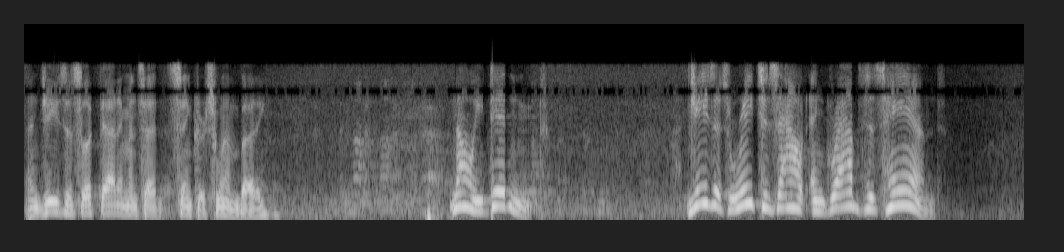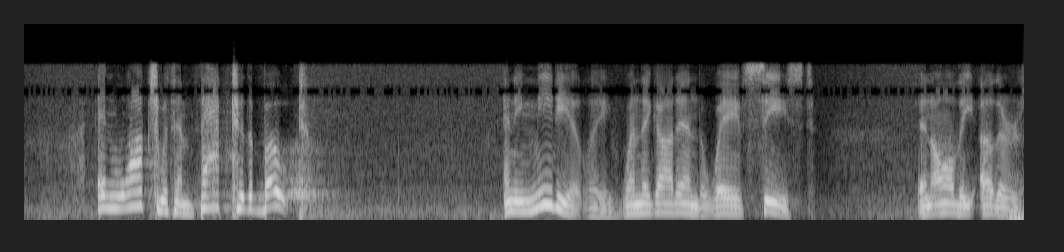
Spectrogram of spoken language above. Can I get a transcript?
And Jesus looked at him and said, Sink or swim, buddy. No, he didn't. Jesus reaches out and grabs his hand and walks with him back to the boat. And immediately, when they got in, the waves ceased. And all the others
